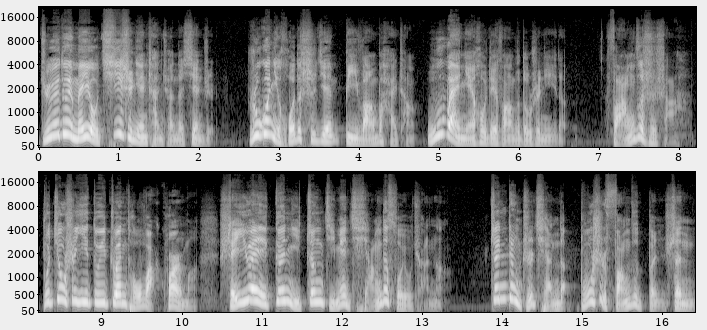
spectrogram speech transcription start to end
绝对没有七十年产权的限制。如果你活的时间比王八还长，五百年后这房子都是你的。房子是啥？不就是一堆砖头瓦块吗？谁愿意跟你争几面墙的所有权呢？真正值钱的不是房子本身，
